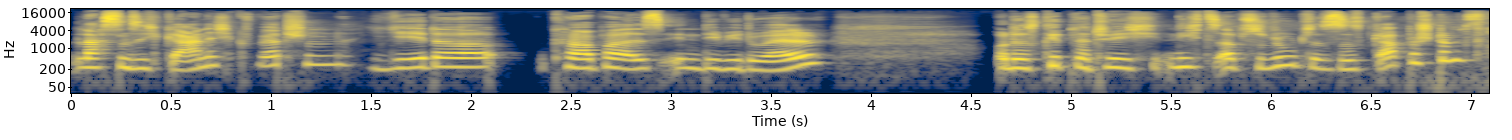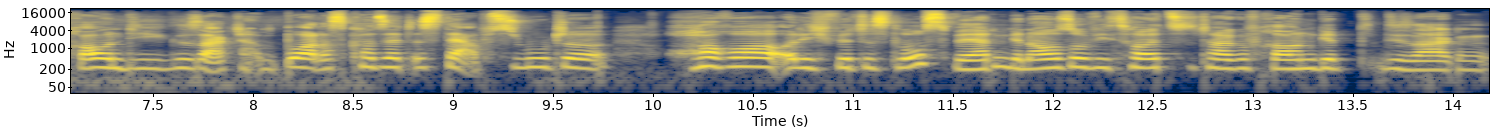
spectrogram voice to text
lassen sich gar nicht quetschen. Jeder Körper ist individuell. Und es gibt natürlich nichts Absolutes. Es gab bestimmt Frauen, die gesagt haben, boah, das Korsett ist der absolute Horror und ich will es loswerden. Genauso wie es heutzutage Frauen gibt, die sagen,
